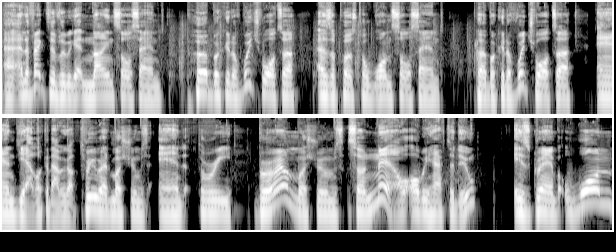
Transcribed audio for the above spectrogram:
Uh, and effectively, we get nine soul sand per bucket of witch water, as opposed to one soul sand per bucket of witch water. And yeah, look at that. We got three red mushrooms and three brown mushrooms. So now all we have to do is grab one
